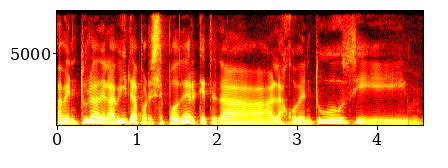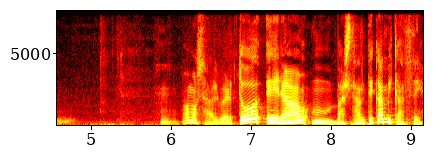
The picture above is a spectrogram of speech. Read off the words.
aventura de la vida, por ese poder que te da la juventud y... Vamos, Alberto era mm, bastante kamikaze,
